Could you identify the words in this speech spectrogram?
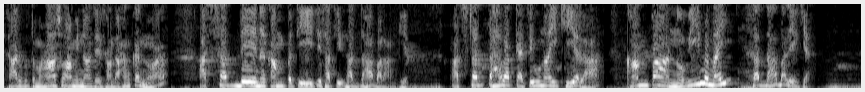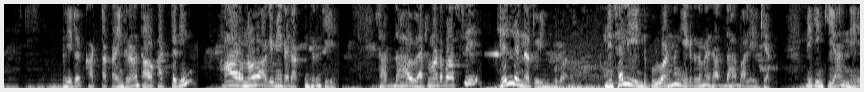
සාරිපුත්ත මහා ස්වාමීන් වහන්සේ සඳහන් කරනවා අස්සද්දේන කම්පතිටි සති සද්ධා බලන් කිය. අස්සද්ධාවක් ඇති උනායි කියලා කම්පා නොවීමමයි සද්ධා බලය කියන්නේ. ඊට කට්ටක් අයින් කරන තව කට්ටකින් හාරනවා වගේ මේක දක්වන්න තියෙනවා. සද්ධාව වැටුණාට පස්සේ හෙල්ලෙන්නේ නැතුව ඉන්න පුළුවන්. නිසලී ඉන්න පුළුවන් නම් ඒකට තමයි සද්ධා බලය කියන්නේ. මේකෙන් කියන්නේ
